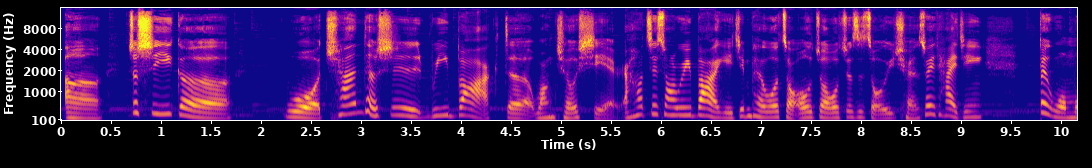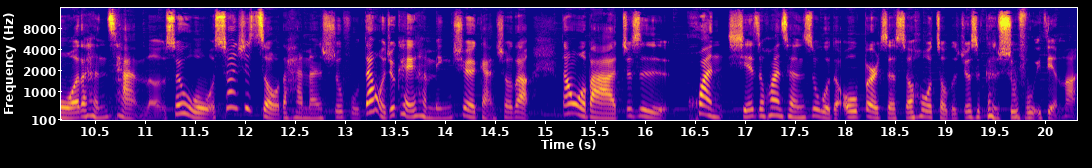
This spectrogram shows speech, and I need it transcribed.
呃，这是一个我穿的是 Reebok 的网球鞋，然后这双 Reebok 已经陪我走欧洲，就是走一圈，所以它已经。被我磨得很惨了，所以我算是走的还蛮舒服，但我就可以很明确感受到，当我把就是换鞋子换成是我的 o l b i r d s 的时候，我走的就是更舒服一点嘛。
